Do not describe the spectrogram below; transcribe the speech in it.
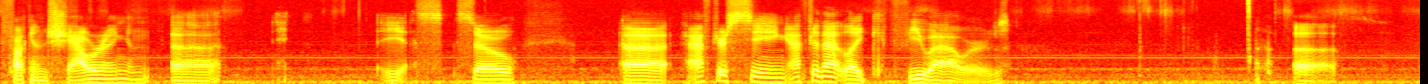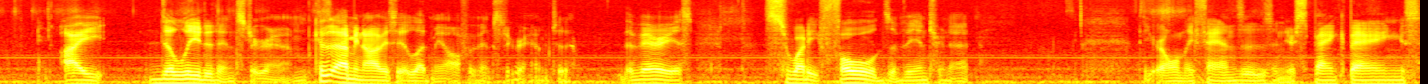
fucking showering and Uh, yes. So uh, after seeing after that like few hours, uh, I deleted Instagram because I mean obviously it led me off of Instagram to the various sweaty folds of the internet. Your OnlyFanses and your Spank Bangs,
